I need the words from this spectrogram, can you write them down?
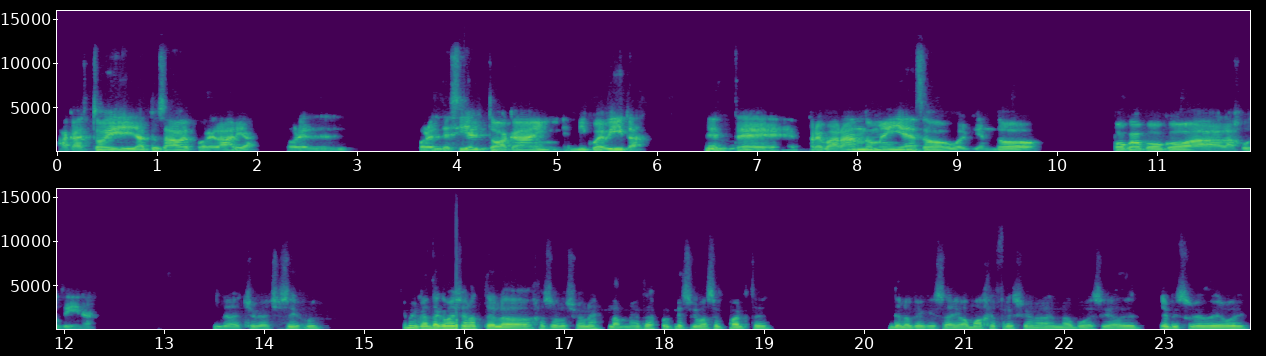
acá estoy, ya tú sabes, por el área, por el, por el desierto acá en, en mi cuevita, Ujú. este, preparándome y eso, volviendo poco a poco a la rutina. Gacho, gacho, sí, full. Y Me encanta que mencionaste las resoluciones, las metas, porque eso va a ser parte de lo que quizá íbamos a reflexionar en la poesía del episodio de hoy.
